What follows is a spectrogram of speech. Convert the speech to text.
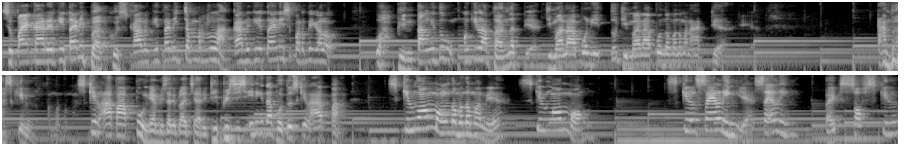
Supaya karir kita ini bagus. Kalau kita ini cemerlang, karir kita ini seperti kalau wah bintang itu mengkilap banget ya. Di mana pun itu, di mana pun teman-teman ada tambah skill teman-teman. Skill apa pun yang bisa dipelajari. Di bisnis ini kita butuh skill apa? Skill ngomong teman-teman ya. Skill ngomong. Skill selling ya. Selling. Baik soft skill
